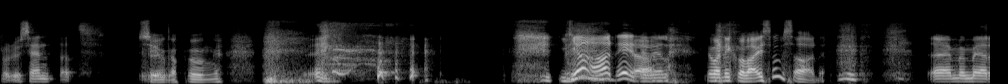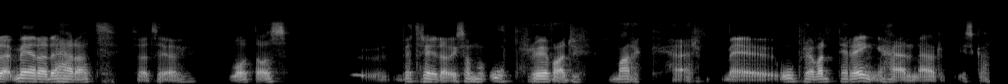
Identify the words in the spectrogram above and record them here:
producent att Suga pung. Ja, det är det Ja. väl. Det var Nikolaj som sa det. Eh, men mera, mera det här att så att säga låta oss eh, beträda liksom oprövad mark här med oprövad terräng här när vi ska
